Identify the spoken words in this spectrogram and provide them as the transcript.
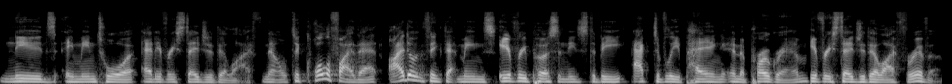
needs a mentor at every stage of their life. Now, to qualify that, I don't think that means every person needs to be actively paying in a program every stage of their life forever.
